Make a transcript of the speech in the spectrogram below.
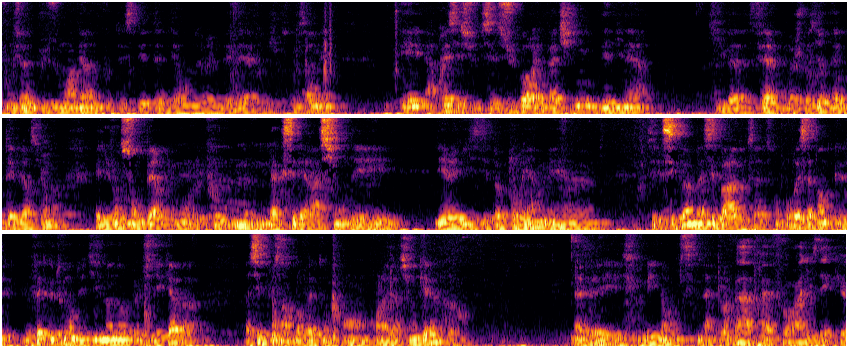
fonctionnent plus ou moins bien, donc il faut tester peut-être des renderings PDF ou des choses comme ça. Mais... Et après, c'est le support et le patching des binaires qui va faire qu'on va choisir telle ou telle version. Et les gens sont perdus. Bon, L'accélération des, des releases n'est pas pour rien, mais euh, c'est c'est quand même assez paradoxal parce qu'on pourrait s'attendre que le fait que tout le monde utilise maintenant OpenJDK, bah, bah, c'est plus simple en fait. On prend, on prend la version est là. Quoi. Euh, mais non, c'est la plein. Bah, après, il faut réaliser que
